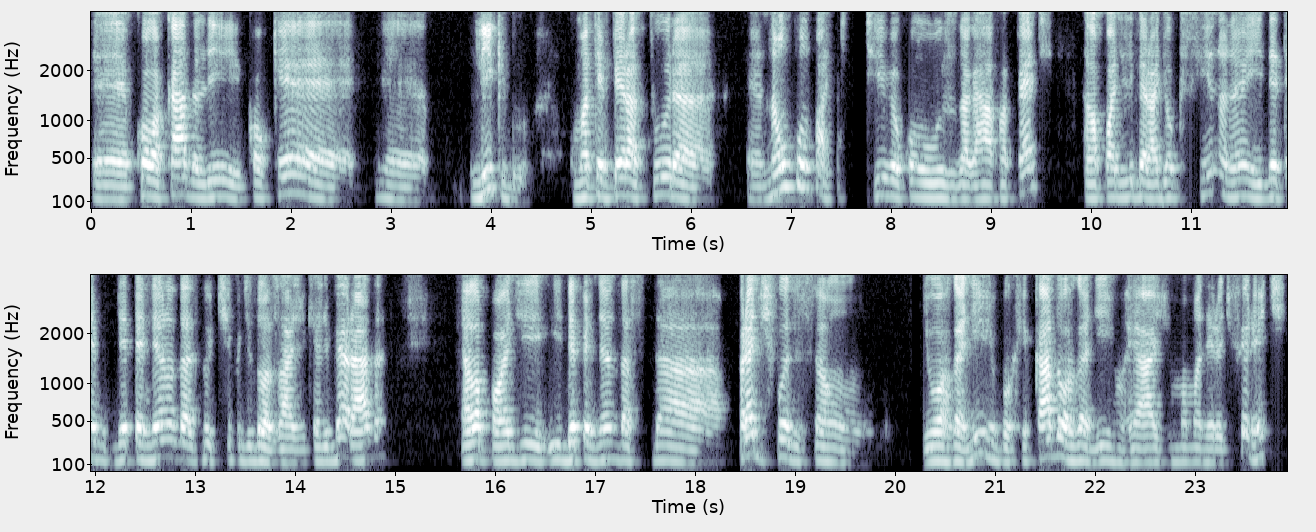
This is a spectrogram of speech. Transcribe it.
é, colocado ali qualquer é, líquido com uma temperatura é, não compatível com o uso da garrafa PET, ela pode liberar dioxina, né? E dependendo da, do tipo de dosagem que é liberada, ela pode, e dependendo da, da predisposição do organismo, porque cada organismo reage de uma maneira diferente,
